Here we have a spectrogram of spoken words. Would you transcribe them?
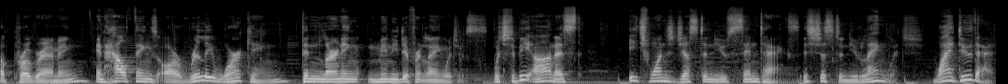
of programming and how things are really working than learning many different languages, which to be honest, Each one's just a new syntax, it's just a new language. Why do that?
